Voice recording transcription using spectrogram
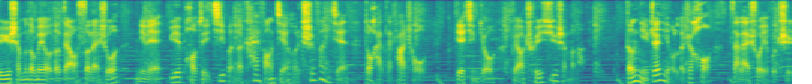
对于什么都没有的屌丝来说，你连约炮最基本的开房钱和吃饭钱都还在发愁，也请就不要吹嘘什么了。等你真有了之后再来说也不迟。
